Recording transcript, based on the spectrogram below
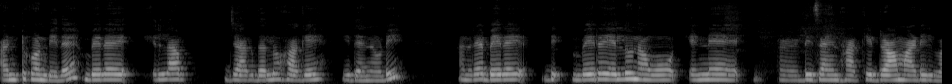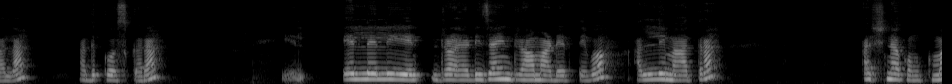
ಅಂಟ್ಕೊಂಡಿದೆ. ಬೇರೆ ಎಲ್ಲ ಜಾಗದಲ್ಲೂ ಹಾಗೆ ಇದೆ ನೋಡಿ. ಅಂದರೆ ಬೇರೆ ಡಿ, ಬೇರೆ ಎಲ್ಲೂ ನಾವು ಎಣ್ಣೆ ಡಿಸೈನ್ ಹಾಕಿ ಡ್ರಾ ಮಾಡಿಲ್ವಲ್ಲ? ಅದಕ್ಕೋಸ್ಕರ. ಎಲ್ಲೆಲ್ಲಿ ಡ್ರಾ ಡಿಸೈನ್ ಡ್ರಾ ಮಾಡಿರ್ತೀವೋ ಅಲ್ಲಿ ಮಾತ್ರ ಅರಿಶಿನ ಕುಂಕುಮ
